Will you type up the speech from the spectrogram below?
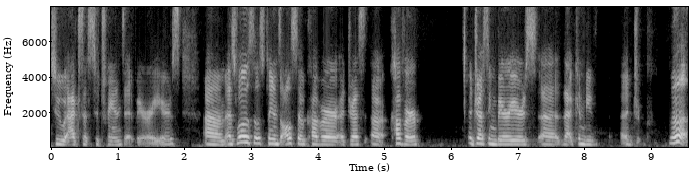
to access to transit barriers, um, as well as those plans also cover address uh, cover addressing barriers uh, that can be ugh.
